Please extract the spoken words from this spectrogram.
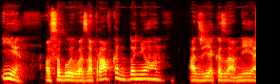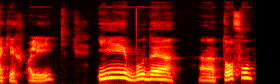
І особлива заправка до нього, адже я казав, ніяких олій. І буде е, тофу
